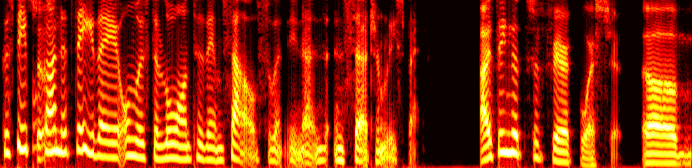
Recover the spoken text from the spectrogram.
Because people so, kind of think they're almost a law unto themselves, when, you know, in, in certain respects. I think that's a fair question. Um,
